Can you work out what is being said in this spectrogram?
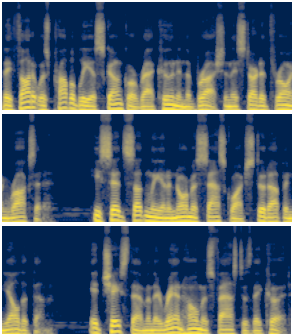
They thought it was probably a skunk or raccoon in the brush and they started throwing rocks at it. He said suddenly an enormous Sasquatch stood up and yelled at them. It chased them and they ran home as fast as they could.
